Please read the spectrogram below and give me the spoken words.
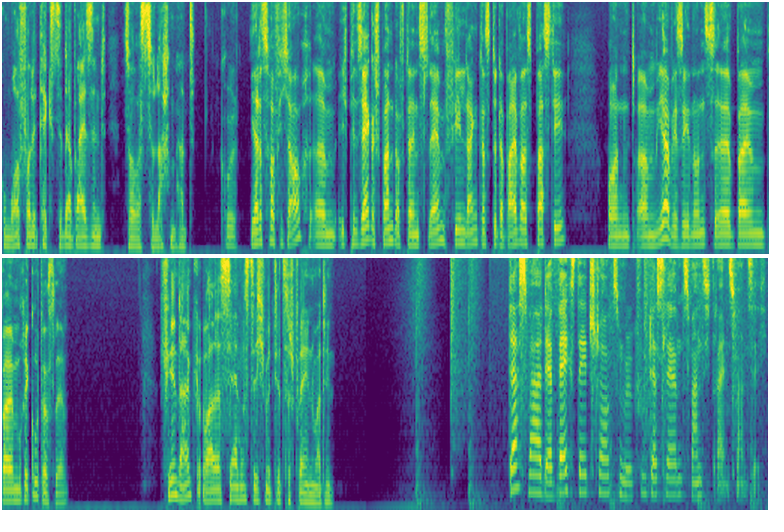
humorvolle Texte dabei sind, so was zu lachen hat. Cool. Ja, das hoffe ich auch. Ähm, ich bin sehr gespannt auf deinen Slam. Vielen Dank, dass du dabei warst, Basti. Und ähm, ja, wir sehen uns äh, beim, beim Recruiter Slam. Vielen Dank. War das sehr lustig, mit dir zu sprechen, Martin. Das war der Backstage Talk zum Recruiter Slam 2023.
